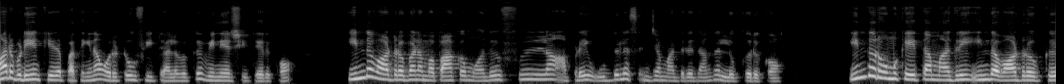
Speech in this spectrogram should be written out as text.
மறுபடியும் கீழே பார்த்தீங்கன்னா, ஒரு டூ ஃபீட் அளவுக்கு வினியர் ஷீட் இருக்கும். இந்த வார்ட்ரோப நம்ம பார்க்கும்போது ஃபுல்லா அப்படியே வுட்ல செஞ்ச மாதிரி தாங்க லுக் இருக்கும். இந்த ரூமுக்கு ஏற்ற மாதிரி இந்த வார்ட்ரோப்க்கு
